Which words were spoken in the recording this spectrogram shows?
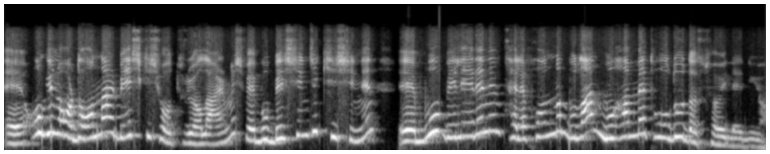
e, o gün orada onlar 5 kişi oturuyorlarmış ve bu 5. kişinin e, bu Veli Eren'in telefonunu bulan Muhammed olduğu da söyleniyor.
